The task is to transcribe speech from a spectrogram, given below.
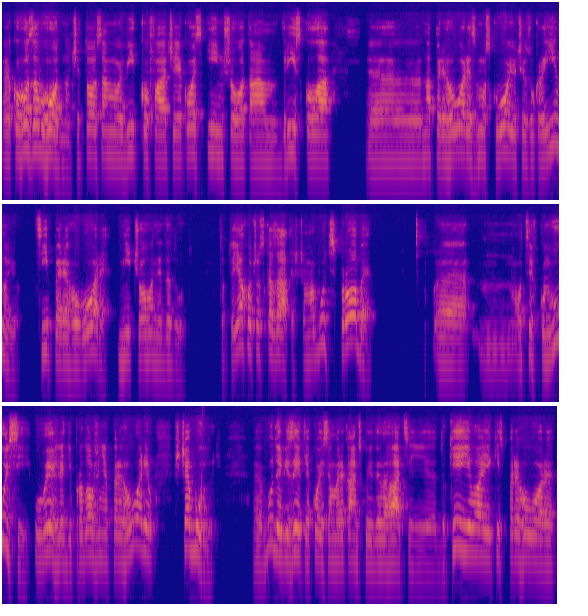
е, кого завгодно, чи того самого Віткофа, чи якогось іншого там Дріскола е, на переговори з Москвою чи з Україною. Ці переговори нічого не дадуть. Тобто я хочу сказати, що, мабуть, спроби е, оцих конвульсій у вигляді продовження переговорів ще будуть. Е, Буде візит якоїсь американської делегації до Києва, якісь переговори.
